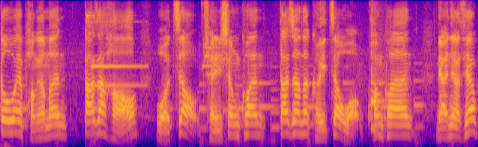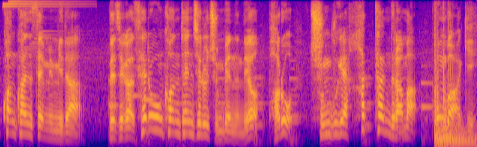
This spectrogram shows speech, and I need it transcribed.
各位朋友们大家好我叫全生宽大家呢可以叫我宽宽네 안녕하세요宽宽쌤입니다 네 제가 새로운 컨텐츠를 준비했는데요 바로 중국의 핫한 드라마 공부하기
